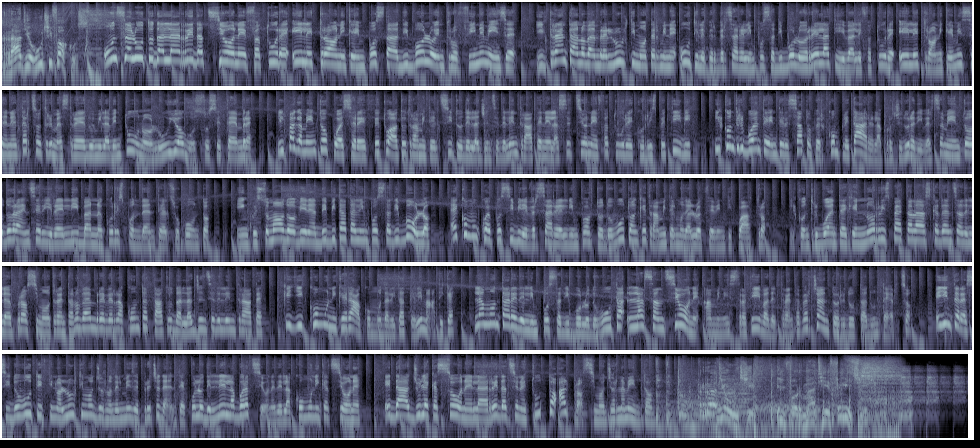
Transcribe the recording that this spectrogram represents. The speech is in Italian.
Radio UCI Focus. Un saluto dalla redazione Fatture elettroniche imposta di bollo entro fine mese. Il 30 novembre è l'ultimo termine utile per versare l'imposta di bollo relativa alle fatture elettroniche emesse nel terzo trimestre 2021, luglio, agosto, settembre. Il pagamento può essere effettuato tramite il sito dell'Agenzia delle Entrate nella sezione fatture corrispettivi. Il contribuente interessato per completare la procedura di versamento dovrà inserire l'IBAN corrispondente al suo conto. In questo modo viene addebitata l'imposta di bollo. È comunque possibile versare l'importo dovuto anche tramite il modello F24. Il contribuente che non rispetta la scadenza del prossimo 30 novembre verrà contattato dall'Agenzia delle Entrate, che gli comunicherà con modalità telematiche l'ammontare dell'imposta di bollo dovuta, la sanzione amministrativa del 30% ridotta ad un terzo e gli interessi dovuti fino all'ultimo giorno del mese precedente a quello dell'elaborazione della comunicazione. E da Giulia Cassone, la redazione tutto, al prossimo aggiornamento. Radio UCI, informati e felici.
